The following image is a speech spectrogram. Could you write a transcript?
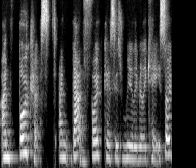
I'm focused. And that hmm. focus is really, really key. So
